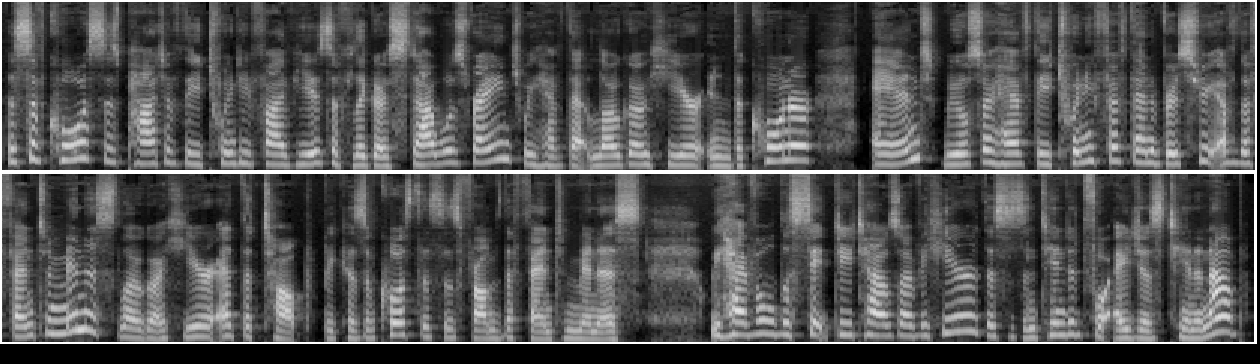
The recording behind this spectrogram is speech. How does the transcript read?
This, of course, is part of the 25 years of LEGO Star Wars range. We have that logo here in the corner. And we have the 25th anniversary of the Phantom Menace logo here at the top, because of course this is from the Phantom Menace. We have all the set details over here. This is intended for ages 10 and up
